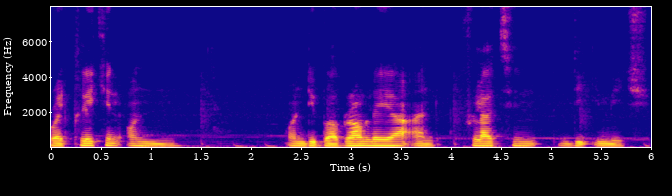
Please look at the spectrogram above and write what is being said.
right clicking on on the background layer and flatten the image.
